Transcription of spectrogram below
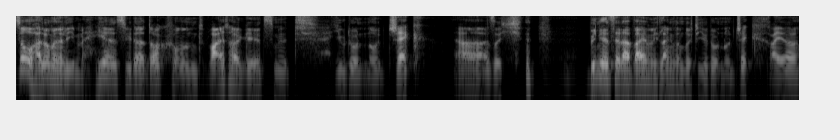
So, hallo meine Lieben, hier ist wieder Doc und weiter geht's mit You Don't Know Jack. Ja, also ich bin jetzt ja dabei, mich langsam durch die You Don't Know Jack-Reihe,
